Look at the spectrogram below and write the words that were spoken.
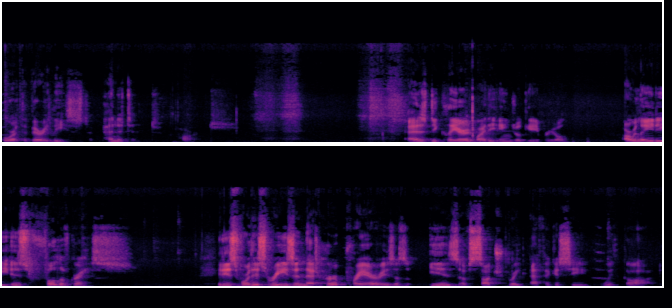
or at the very least, a penitent heart. As declared by the angel Gabriel, Our Lady is full of grace. It is for this reason that her prayer is, is of such great efficacy with God.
